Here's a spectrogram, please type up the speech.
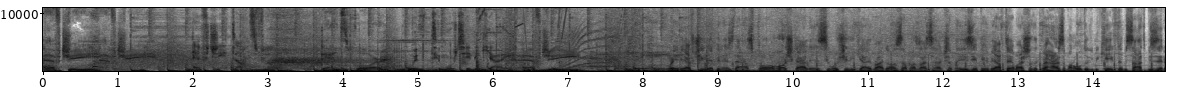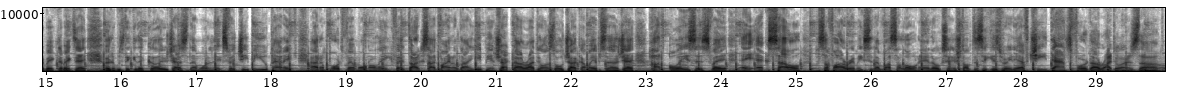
FG. FG. FG Dance Floor. Dance Floor with Timur Çelikyay. FG. Radio FG ile hepiniz Dance Floor hoş geldiniz. Timur Çelikay Radyonuzda pazartesi akşamındayız. Yepyeni bir haftaya başladık ve her zaman olduğu gibi keyifli bir saat bizleri beklemekte. Önümüzdeki dakikalar içerisinde Monolink ve GPU Panic, Adam Port ve Monolink ve Dark Side Vinyl'dan yepyeni şarkılar radyonuzda olacak ama hepsinden önce Hot Oasis ve AXL Safari Remix'i de Vasalone 93.8 Radio FG Dance Floor'da radyonuzda.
